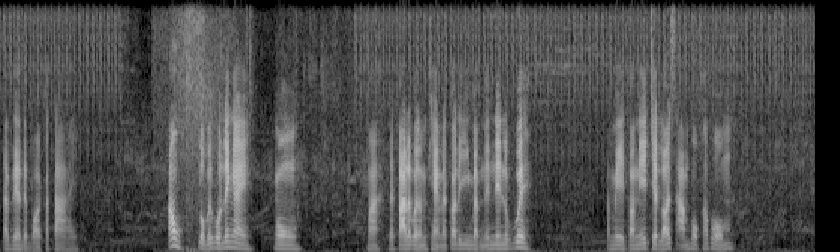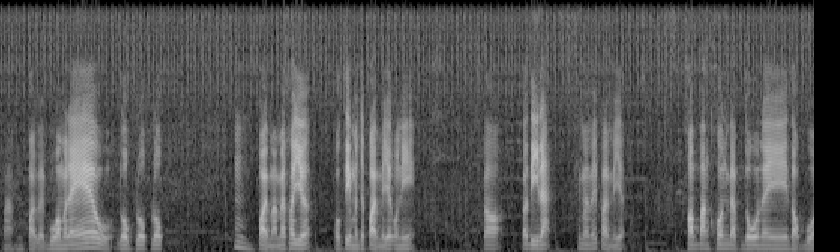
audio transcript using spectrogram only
แป๊บเดียวเดี๋ยวบอสก็ตาย เอ้า หลบไม่พ้นได้ไง งง มาได้ปาระเบิดน้ำแข็งแล้วก็ได้ยิงแบบเน้นๆลุกเว้ยดาเมจตอนนี้ 736 ครับผม มาปล่อยใบบัวมาแล้วหลบหลบหลบปล่อยมาไม่ค่อยเยอะ ปกติมันจะปล่อยมาเยอะกว่านี้ ก็ ก็ดีละที่มันไม่ปล่อยมาเยอะ คอมบางคนแบบโดนในดอกบัว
